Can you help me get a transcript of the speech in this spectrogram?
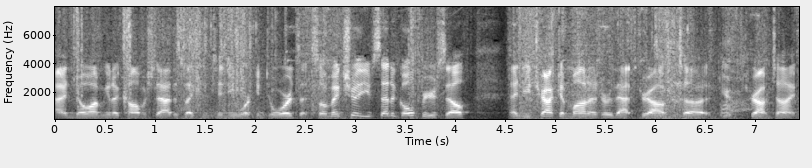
I know I'm going to accomplish that as I continue working towards it. So make sure you've set a goal for yourself, and you track and monitor that throughout uh, throughout time.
